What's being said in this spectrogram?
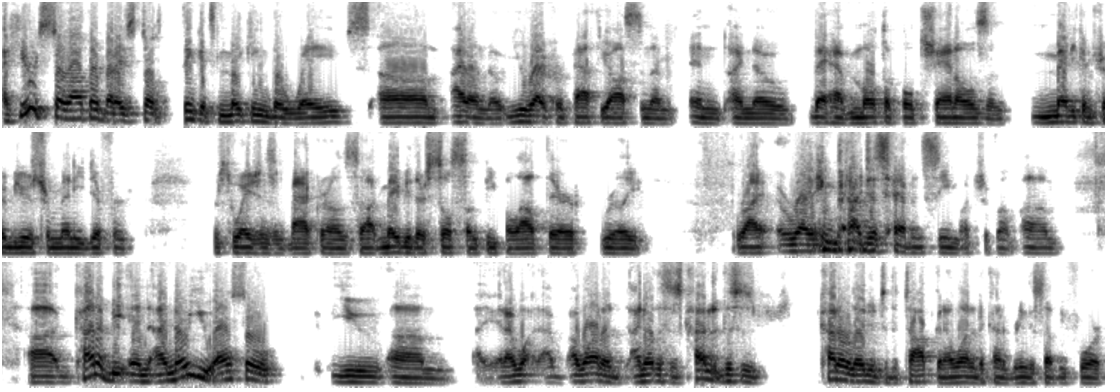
I hear it's still out there, but I still think it's making the waves. Um, I don't know. You write for Patheos, and, and I know they have multiple channels and many contributors from many different persuasions and backgrounds. So maybe there's still some people out there really writing, but I just haven't seen much of them. Um, uh, kind of be, and I know you also you um, and I want I, I wanted I know this is kind of this is kind of related to the topic, and I wanted to kind of bring this up before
